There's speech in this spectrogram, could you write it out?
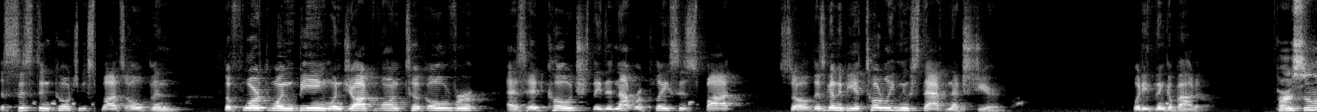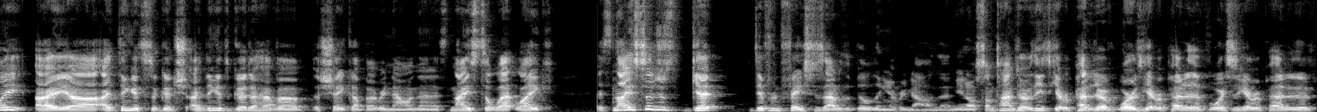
assistant coaching spots open. The fourth one being when Jacque Vaughn took over as head coach. They did not replace his spot. So there's going to be a totally new staff next year. What do you think about it? Personally, I uh, I think it's a good. Sh- I think it's good to have a, a shake up every now and then. It's nice to let like. It's nice to just get different faces out of the building every now and then. You know, sometimes everything's get repetitive, words get repetitive, voices get repetitive,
